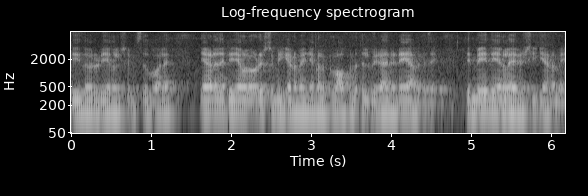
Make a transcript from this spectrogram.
ചെയ്യുന്നവരോട് ഞങ്ങൾ ക്ഷമിച്ചതുപോലെ ഞങ്ങളുടെ തെറ്റി ഞങ്ങളോട് ക്ഷമിക്കണമേ. ഞങ്ങൾ പ്രലോഭനത്തിൽ വീഴാനിടയാവരുത്. തിന്മയിൽ ഞങ്ങളെ രക്ഷിക്കണമേ.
